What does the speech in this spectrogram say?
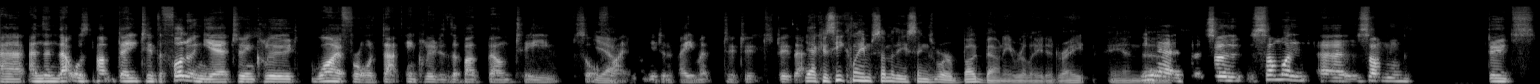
Uh, and then that was updated the following year to include wire fraud. That included the bug bounty sort of Yeah. like hidden payment to, to, to do that. Yeah, because he claimed some of these things were bug bounty related, right? And uh, Yeah. So, so someone, uh, some dudes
